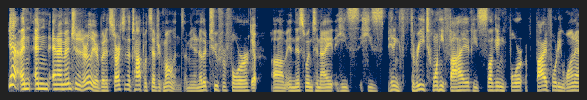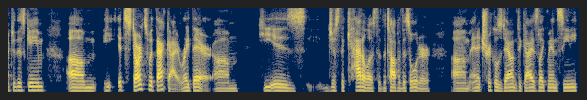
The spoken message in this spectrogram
Yeah, and and and I mentioned it earlier, but it starts at the top with Cedric Mullins. I mean, another two for four. Yep. Um, in this one tonight, he's he's hitting 325. He's slugging four 541 after this game. Um, he it starts with that guy right there. Um, he is just the catalyst at the top of this order. Um, and it trickles down to guys like Mancini.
